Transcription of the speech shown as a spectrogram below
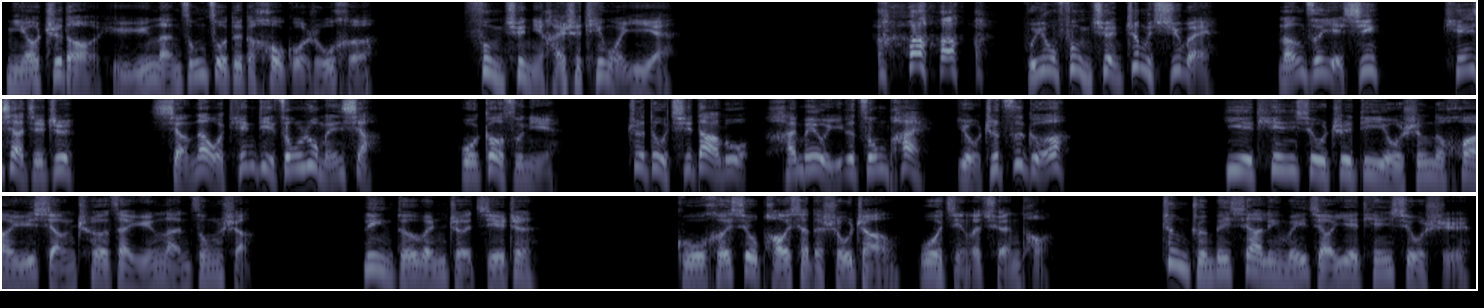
你要知道与云岚宗作对的后果如何？奉劝你还是听我一言。”哈哈，不用奉劝这么虚伪，狼子野心，天下皆知。想纳我天地宗入门下，我告诉你，这斗气大陆还没有一个宗派有这资格。叶天秀掷地有声的话语响彻在云岚宗上，令得闻者皆震。古河袖袍下的手掌握紧了拳头，正准备下令围剿叶天秀时，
